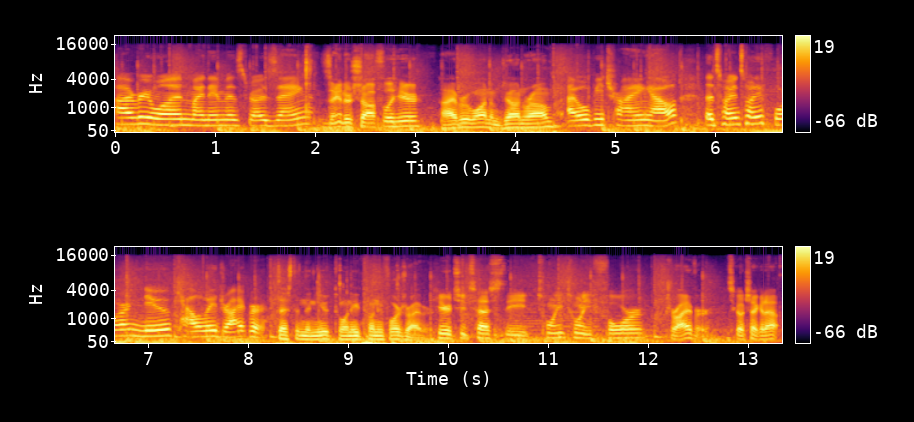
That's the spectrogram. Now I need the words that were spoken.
Hi everyone, my name is Rose Zhang. Xander Schauffele here. Hi everyone, I'm Jon Rahm. I will be trying out the 2024 new Callaway driver. Testing the new 2024 driver. Here to test the 2024 driver. Let's go check it out.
